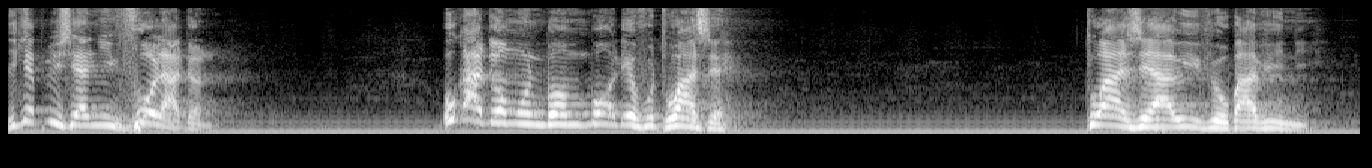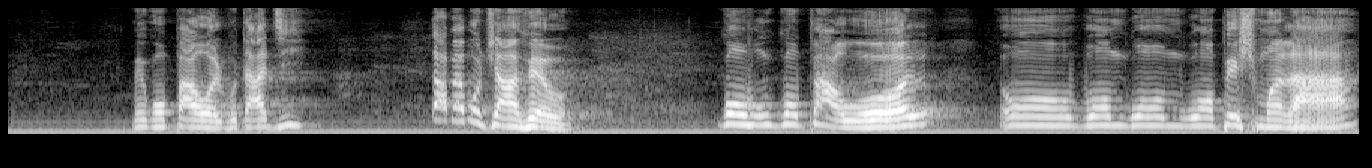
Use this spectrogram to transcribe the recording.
Il y a plusieurs niveaux là-dedans. Ou quand on bon bon de vous trois heures. Trois heures arrivé ou pas venir. Mais qu'on parole pour t'a dit. Là, mais bon Dieu avec vous. Qu'on parole, bon empêchement là,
